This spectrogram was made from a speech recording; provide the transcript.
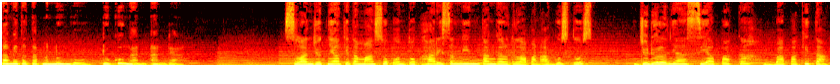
kami tetap menunggu dukungan Anda. Selanjutnya kita masuk untuk hari Senin tanggal 8 Agustus. Judulnya Siapakah Bapa Kita?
